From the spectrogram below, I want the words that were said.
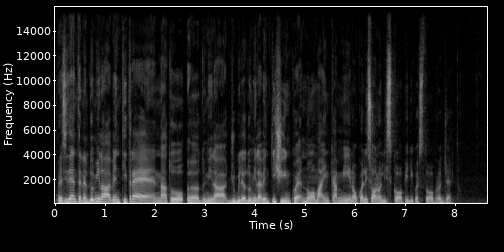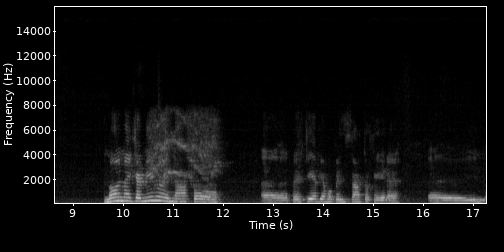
Presidente, nel 2023 è nato eh, 2000, Giubileo 2025, Noma in cammino. Quali sono gli scopi di questo progetto? Noma in cammino è nato eh, perché abbiamo pensato che era eh, il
